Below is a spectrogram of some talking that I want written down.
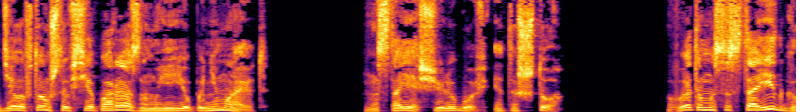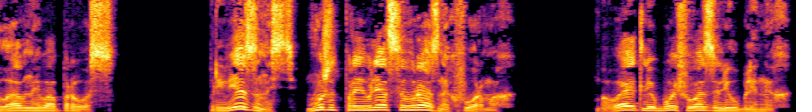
Дело в том, что все по-разному ее понимают. Настоящая любовь — это что? В этом и состоит главный вопрос. Привязанность может проявляться в разных формах. Бывает любовь возлюбленных,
